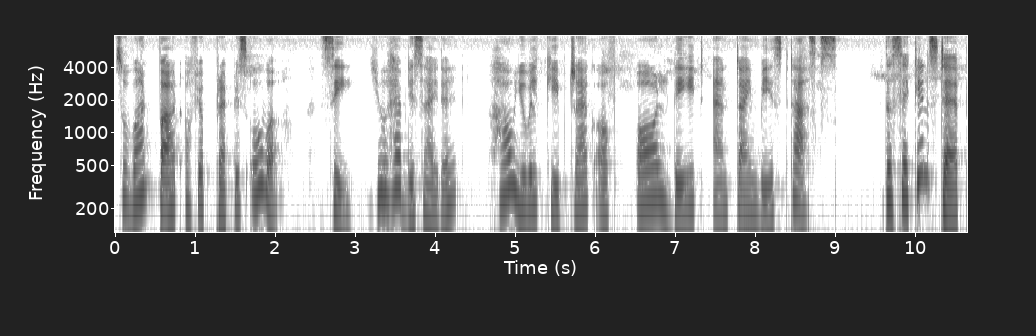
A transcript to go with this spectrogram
So, one part of your prep is over. See, you have decided how you will keep track of all date and time based tasks. The second step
